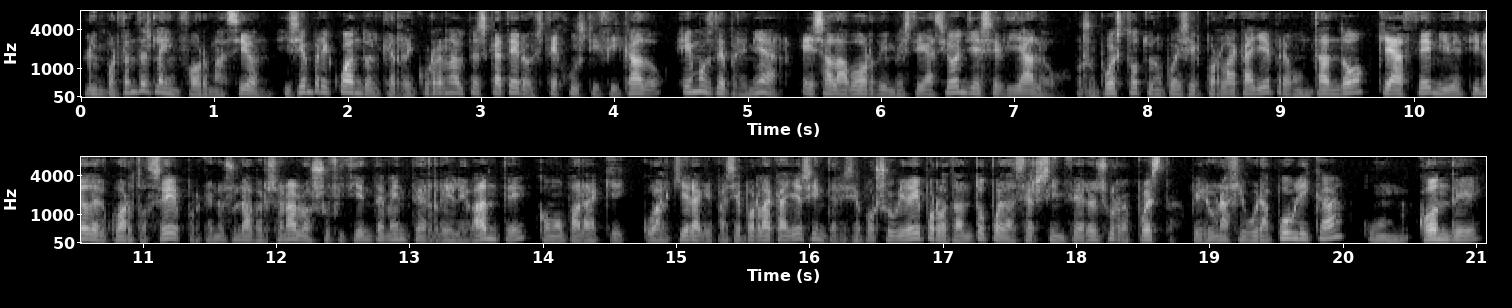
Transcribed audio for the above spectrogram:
Lo importante es la información, y siempre y cuando el que recurran al pescatero esté justificado, hemos de premiar esa labor de investigación y ese diálogo. Por supuesto, tú no puedes ir por la calle preguntando qué hace mi vecino del cuarto C, porque no es una persona lo suficientemente relevante como para que cualquiera que pase por la calle se interese por su vida y por lo tanto pueda ser sincero en su respuesta. Pero una figura pública, un conde,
